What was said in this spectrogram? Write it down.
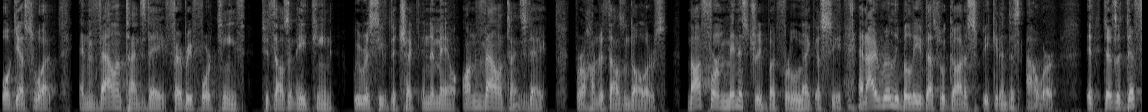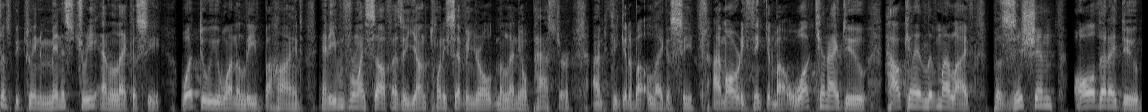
Well, guess what? And Valentine's Day, February 14th, 2018, we received a check in the mail on Valentine's Day for $100,000. Not for ministry, but for legacy. And I really believe that's what God is speaking in this hour. If there's a difference between ministry and legacy, what do we want to leave behind? And even for myself, as a young 27 year old millennial pastor, I'm thinking about legacy. I'm already thinking about what can I do? How can I live my life? Position all that I do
